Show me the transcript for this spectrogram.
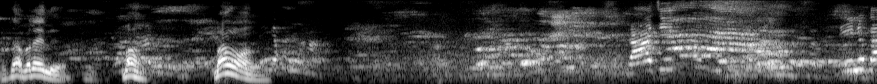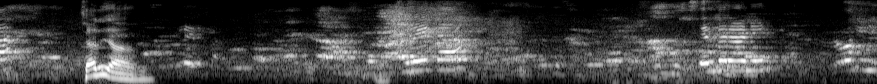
உஷா பரே இல்லையா வா. வாங்க வாங்க. சரியா? செல்வராணி ரோஹிணி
